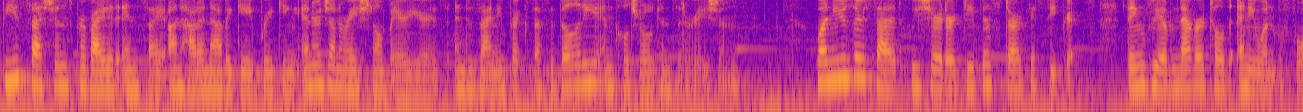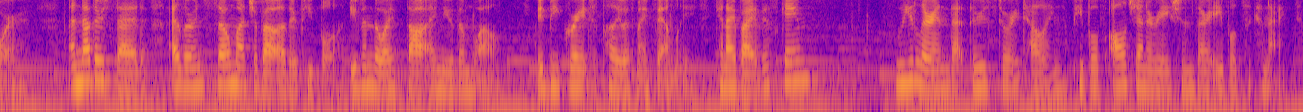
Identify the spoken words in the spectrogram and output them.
These sessions provided insight on how to navigate breaking intergenerational barriers and designing for accessibility and cultural considerations. One user said, We shared our deepest, darkest secrets, things we have never told anyone before. Another said, I learned so much about other people, even though I thought I knew them well. It'd be great to play with my family. Can I buy this game? We learned that through storytelling, people of all generations are able to connect,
